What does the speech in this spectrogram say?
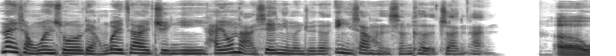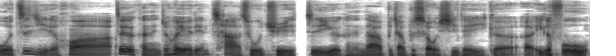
那也想问说，两位在军医还有哪些你们觉得印象很深刻的专案？呃，我自己的话，这个可能就会有点岔出去，是一个可能大家比较不熟悉的一个呃一个服务。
